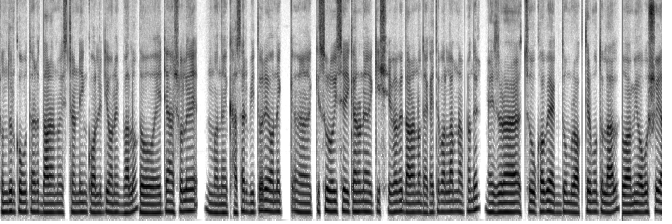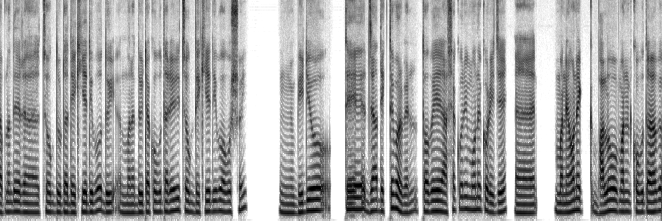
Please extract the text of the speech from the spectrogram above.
সুন্দর কবুতর। দাঁড়ানো স্ট্যান্ডিং কোয়ালিটি অনেক ভালো। তো এটা আসলে মানে খাঁচার ভিতরে অনেক কিছু রয়েছে এই কারণে আর কি সেভাবে দাঁড়ানো দেখাইতে পারলাম না আপনাদের। এই জোড়া চোখ হবে একদম রক্তের মতো লাল। তো আমি অবশ্যই আপনাদের চোখ দুটা দেখিয়ে দিব। দুই মানে দুইটা কবুতরেরই চোখ দেখিয়ে দিব অবশ্যই। ভিডিওতে যা দেখতে পারবেন, তবে আশা করি, মনে করি যে মানে অনেক ভালো মানের কবুতর হবে,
